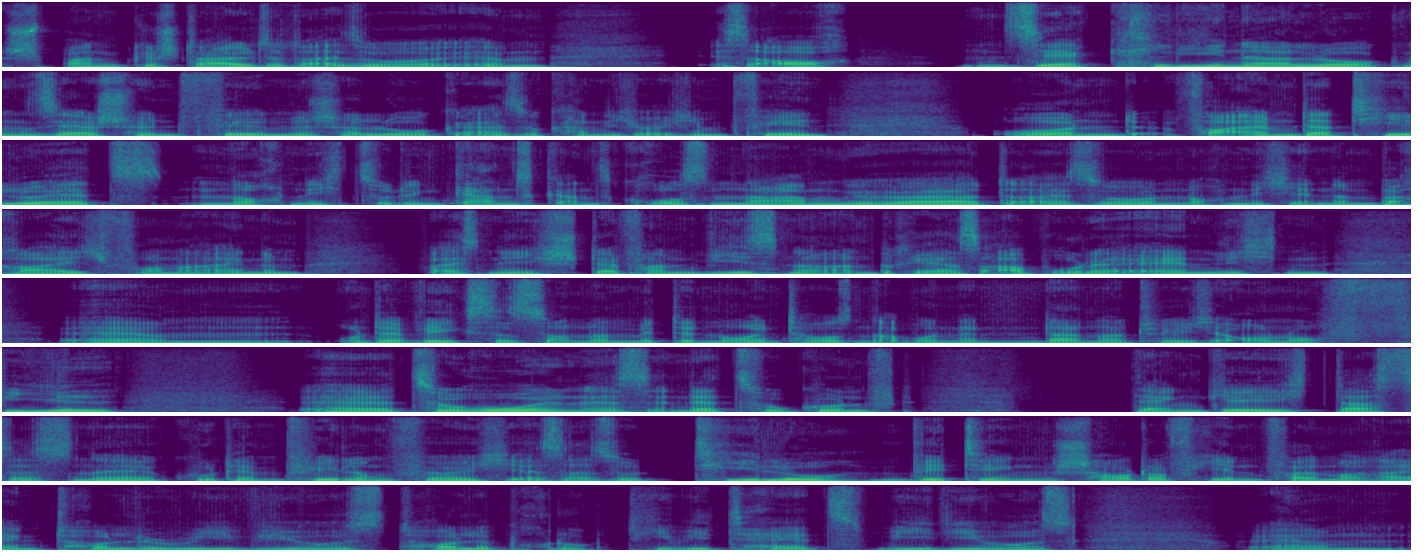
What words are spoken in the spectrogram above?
spannend gestaltet. Also ähm, ist auch ein sehr cleaner Look, ein sehr schön filmischer Look, also kann ich euch empfehlen. Und vor allem, da Tilo jetzt noch nicht zu den ganz, ganz großen Namen gehört, also noch nicht in einem Bereich von einem, weiß nicht, Stefan Wiesner, Andreas Ab oder ähnlichen ähm, unterwegs ist, sondern mit den 9000 Abonnenten da natürlich auch noch viel äh, zu holen ist in der Zukunft, denke ich, dass das eine gute Empfehlung für euch ist. Also Tilo Witting, schaut auf jeden Fall mal rein. Tolle Reviews, tolle Produktivitätsvideos, ähm,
